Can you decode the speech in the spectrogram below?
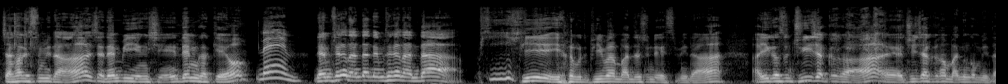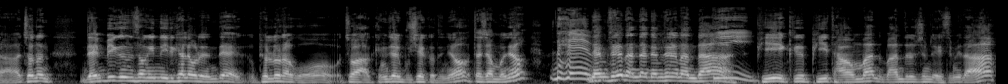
자, 가겠습니다. 자, 냄비 이행시. 냄 갈게요. 냄, 냄새가 난다, 냄새가 난다. 비. 비, 여러분, 비만 만들어주면 되겠습니다. 아, 이것은 주희 작가가, 예, 주희 작가가 만든 겁니다. 저는 냄비 근성 있는 이렇게 하려고 그랬는데, 별로라고. 저 아, 굉장히 무시했거든요. 다시 한 번요. 냄. 냄새가 난다, 냄새가 난다. 비. 비, 그 비 다음만 만들어주시면 되겠습니다.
